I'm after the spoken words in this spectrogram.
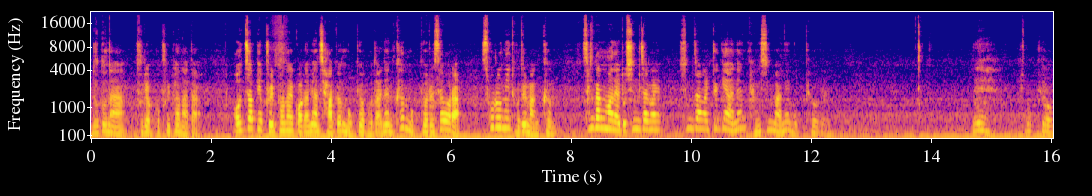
누구나 두렵고 불편하다. 어차피 불편할 거라면 작은 목표보다는 큰 목표를 세워라. 소름이 돋을 만큼 생각만 해도 심장을 심장을 뛰게 하는 당신만의 목표를. 네, 목표.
